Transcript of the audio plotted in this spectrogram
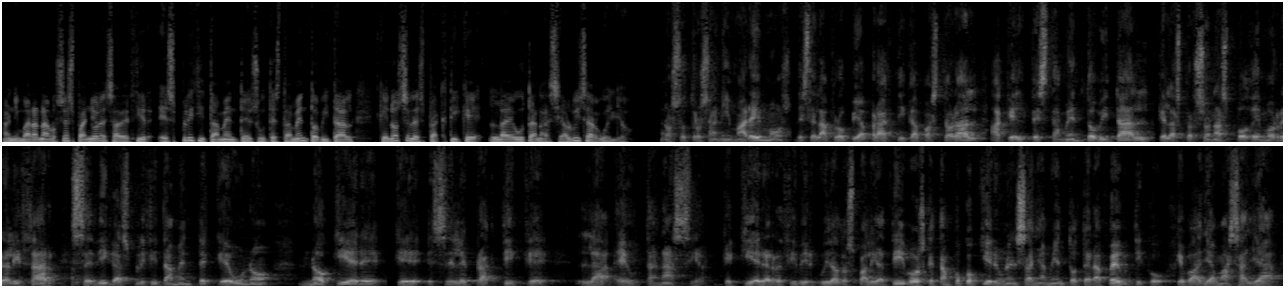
animarán a los españoles a decir explícitamente en su testamento vital que no se les practique la eutanasia. Luis Argüello. Nosotros animaremos desde la propia práctica pastoral a que el testamento vital que las personas podemos realizar se diga explícitamente que uno no quiere que se le practique la eutanasia, que quiere recibir cuidados paliativos, que tampoco quiere un ensañamiento terapéutico que vaya más allá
